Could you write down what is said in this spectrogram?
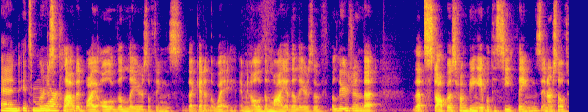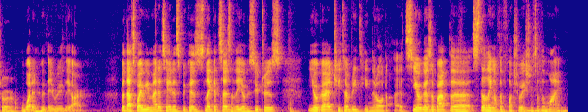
And it's more. We're just clouded by all of the layers of things that get in the way. I mean, all of the Maya, the layers of illusion that that stop us from being able to see things in ourselves for what and who they really are. But that's why we meditate is because, like it says in the Yoga Sutras, yoga chitta vritti nirodha. It's yoga is about the stilling of the fluctuations of the mind,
